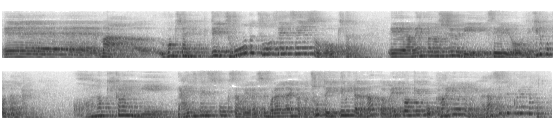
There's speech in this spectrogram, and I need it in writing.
えー、まあ動きたい。でちょうど朝鮮戦争が起きたと。えー、アメリカの修理整備をできることになった。この機会にライセンス国産をやらせてもらえないかとちょっと言ってみたらなんとアメリカは結構寛容にもやらせてくれたと。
